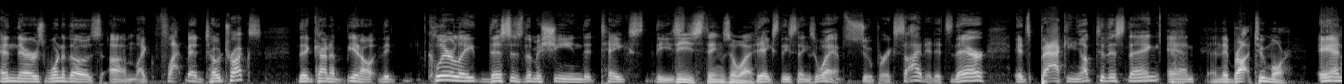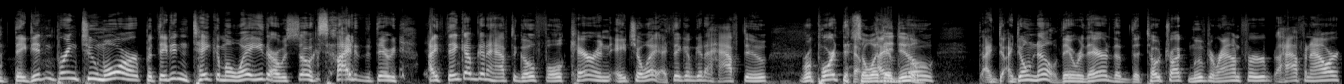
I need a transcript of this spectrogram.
and there's one of those um, like flatbed tow trucks that kind of you know that clearly this is the machine that takes these These things away. takes these things away. I'm super excited. It's there. It's backing up to this thing, and and they brought two more. and they didn't bring two more, but they didn't take them away either. I was so excited that they were. I think I'm going to have to go full Karen HOA. I think I'm going to have to report them. So what'd they do? no- I, I don't know. They were there. The, the tow truck moved around for half an hour,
